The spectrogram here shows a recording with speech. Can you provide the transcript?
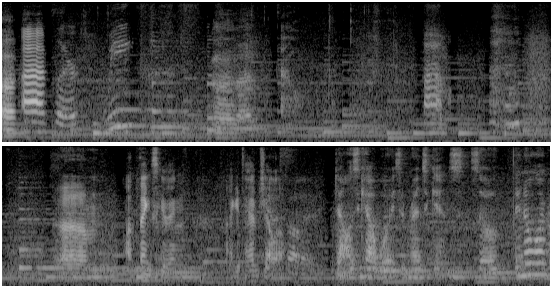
Uh, Uh, we um Um, on Thanksgiving, I get to have Jello. Dallas Cowboys and Redskins. So they no longer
